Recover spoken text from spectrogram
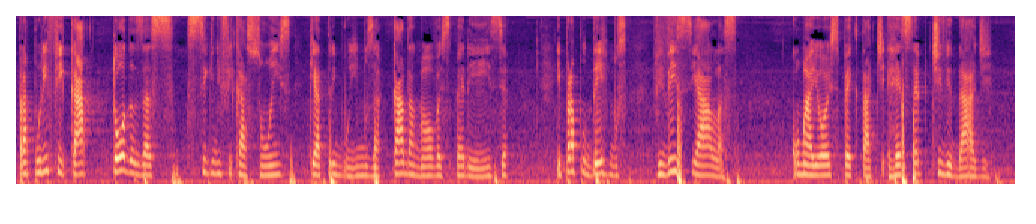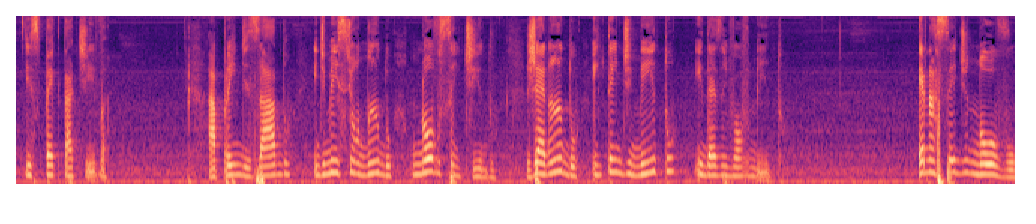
para purificar todas as significações que atribuímos a cada nova experiência e para podermos vivenciá-las com maior receptividade e expectativa. aprendizado e dimensionando um novo sentido, gerando entendimento e desenvolvimento. É nascer de novo,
